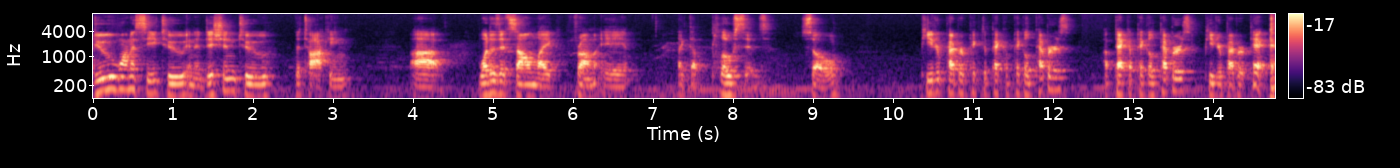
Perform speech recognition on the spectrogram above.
do want to see too, in addition to the talking, uh, what does it sound like from a, like the plosives? So, Peter Pepper picked a peck of pickled peppers, a peck of pickled peppers, Peter Pepper picked.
